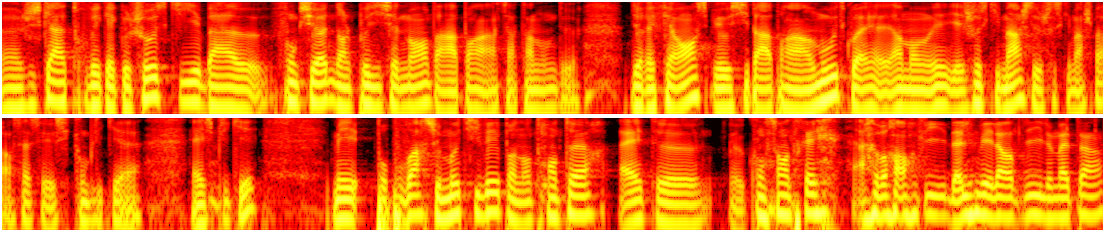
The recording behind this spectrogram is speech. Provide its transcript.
Euh, jusqu'à trouver quelque chose qui bah, euh, fonctionne dans le positionnement par rapport à un certain nombre de, de références, mais aussi par rapport à un mood. Quoi. À un moment donné, il y a des choses qui marchent, des choses qui marchent pas. Alors ça, c'est aussi compliqué à, à, expliquer. Mais pour pouvoir se motiver pendant 30 heures à être euh, concentré, à avoir envie d'allumer l'ordi le matin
